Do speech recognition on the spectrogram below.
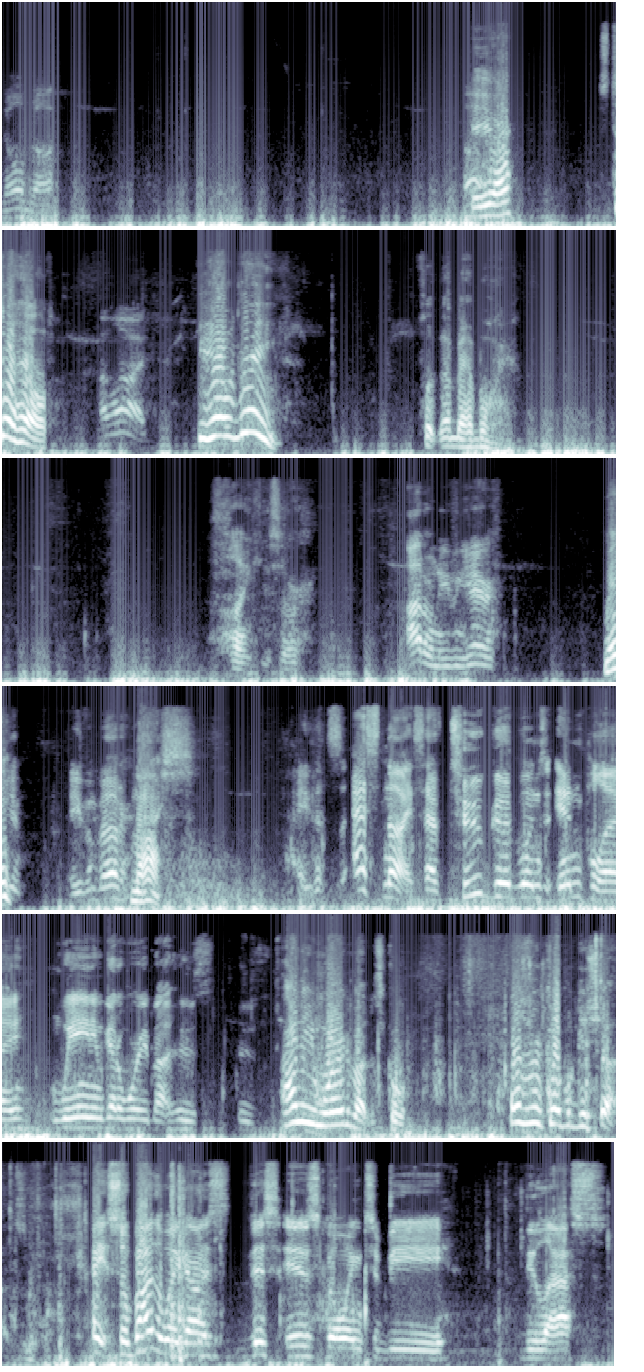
No, I'm not. Here you are. Still held. I lied. You held green. Flip that bad boy. Thank you, sir. I don't even care. Me? Even better. Nice. Hey, that's that's nice. Have two good ones in play. We ain't even got to worry about who's who's. I ain't even worried about the score. Those were a couple good shots. Hey, so by the way, guys, this is going to be the last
